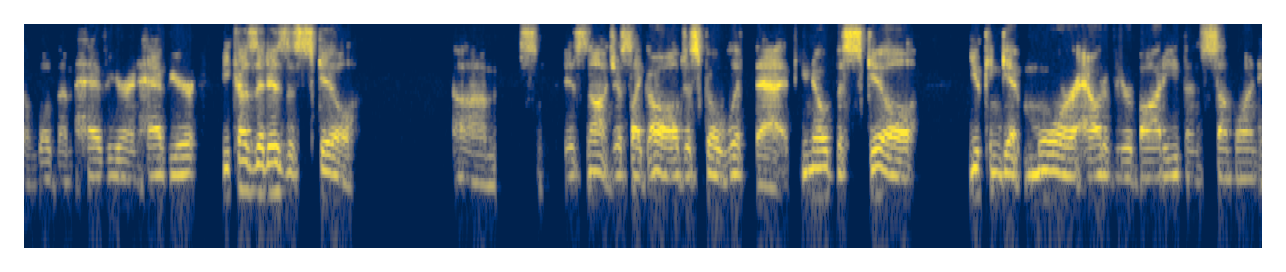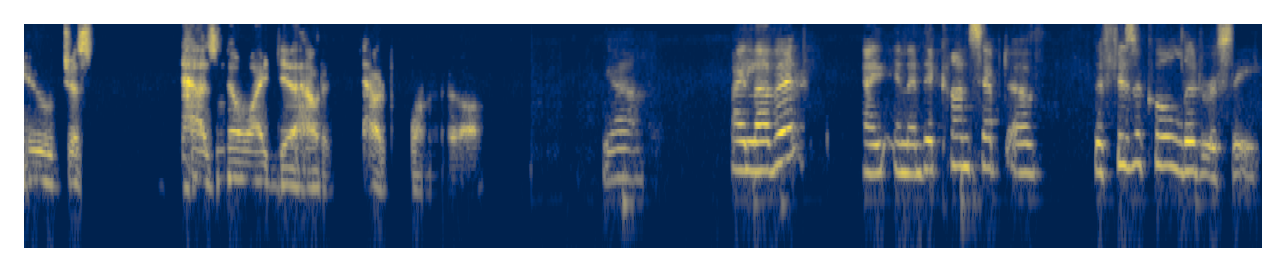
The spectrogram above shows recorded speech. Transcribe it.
can load them heavier and heavier because it is a skill um, it's, not just like, oh, I'll just go lift that. If you know the skill, you can get more out of your body than someone who just has no idea how to how to perform it at all. Yeah, I love it. I and then the concept of the physical literacy,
